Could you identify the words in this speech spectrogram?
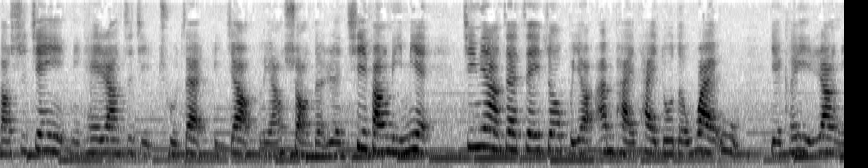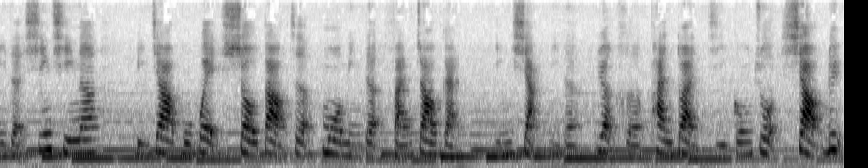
老师建议你可以让自己处在比较凉爽的冷气房里面。尽量在这一周不要安排太多的外物，也可以让你的心情呢比较不会受到这莫名的烦躁感影响你的任何判断及工作效率。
